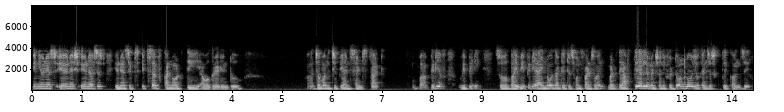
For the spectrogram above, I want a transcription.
in uni-assist, uni-assist itself convert the our grade into uh, German GPA and sends that uh, PDF VPD so by VPD I know that it is 1.7 but they have clearly mentioned if you don't know you can just click on 0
